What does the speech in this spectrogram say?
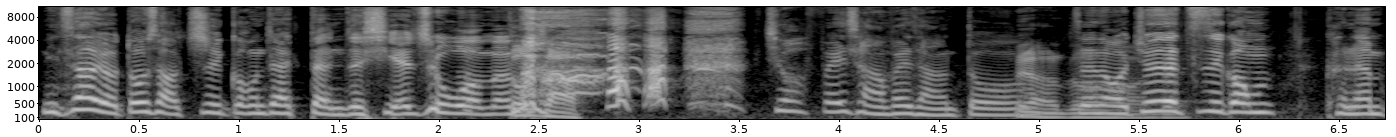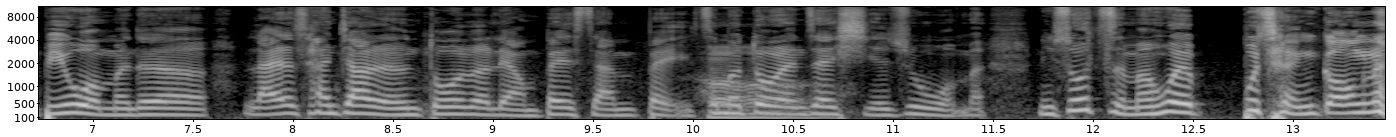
你知道有多少志工在等着协助我们吗？多少？就非常非常多，非常多。真的，我觉得自工可能比我们的来的参加人多了两倍三倍，这么多人在协助我们，你说怎么会不成功呢？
